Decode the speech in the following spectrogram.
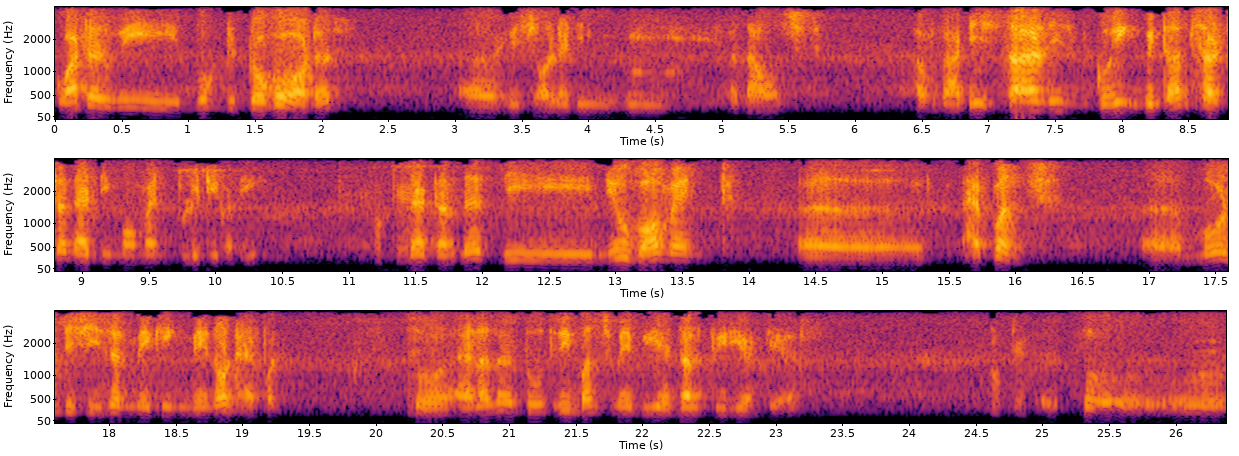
quarter we booked Togo order, which already we announced. Afghanistan is going a bit uncertain at the moment politically. Okay. That unless the new government uh, happens, uh, more decision making may not happen. So another two, three months may be a dull period there. Okay. So,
